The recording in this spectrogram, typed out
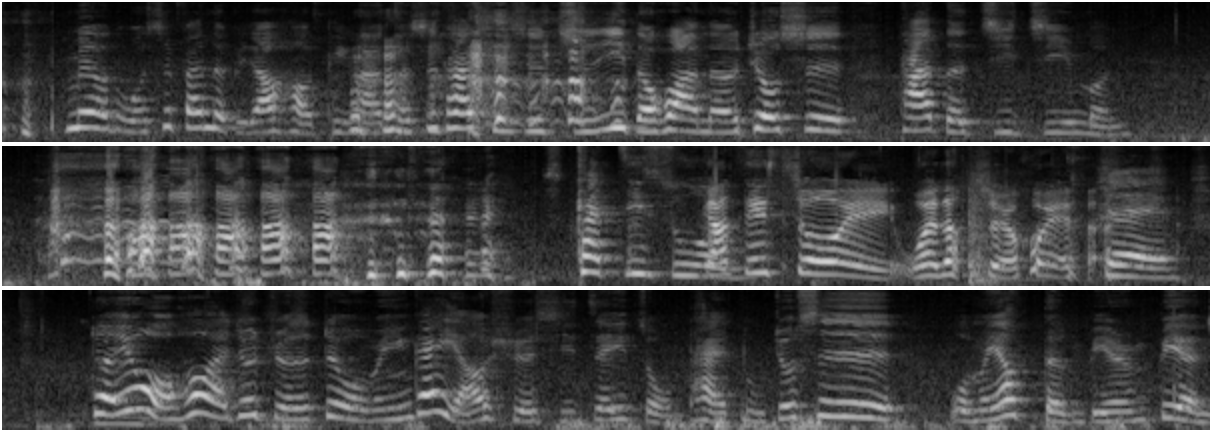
没有，我是翻的比较好听啊。可是它其实直译的话呢，就是他的鸡鸡们。对，看鸡书。got this joy，我都学会了。对，对，因为我后来就觉得，对我们应该也要学习这一种态度，就是我们要等别人变，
